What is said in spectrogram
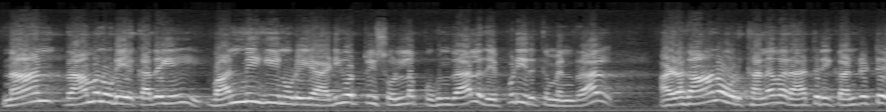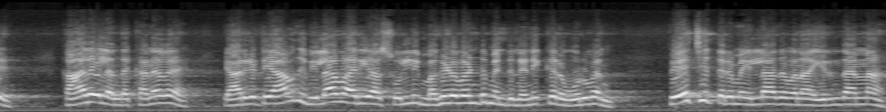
நான் ராமனுடைய கதையை வான்மீகியினுடைய அடியொற்றி சொல்ல புகுந்தால் அது எப்படி இருக்கும் என்றால் அழகான ஒரு கனவை ராத்திரி கண்டுட்டு காலையில் அந்த கனவை யார்கிட்டையாவது விலாவாரியா சொல்லி மகிழ வேண்டும் என்று நினைக்கிற ஒருவன் பேச்சு திறமை இல்லாதவனா இருந்தான்னா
